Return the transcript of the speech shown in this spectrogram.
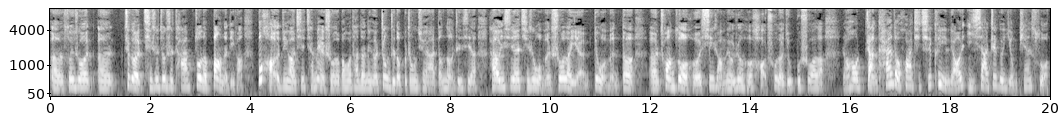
呃，所以说，嗯，这个其实就是他做的棒的地方，不好的地方，其实前面也说了，包括他的那个政治的不正确啊，等等这些，还有一些其实我们说了也对我们的呃创作和欣赏没有任何好处的就不说了。然后展开的话题，其实可以聊一下这个影片所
